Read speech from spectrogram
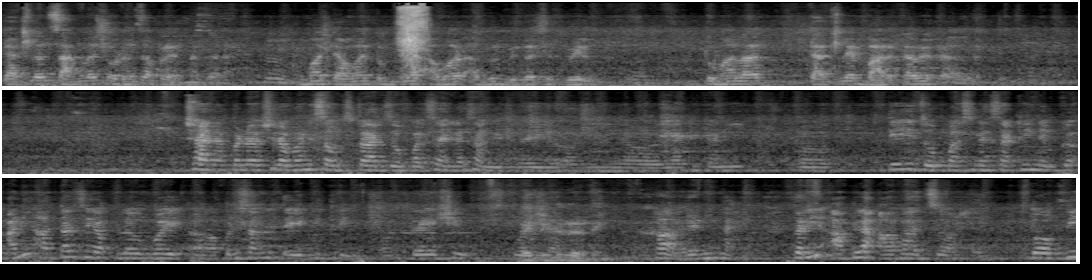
त्यातलं चांगलं शोधायचा प्रयत्न करा. मग त्यामुळे तुमची आवड अजून विकसित होईल. तुम्हाला त्यातले बारकावे कळायला लागतील. छान आपण श्रवण संस्कार जोपासायला अ, या ठिकाणी ते जोपासण्यासाठी नेमकं आणि आता जे आपलं वय आपण सांगितलं एटी थ्री त्र्याऐंशी 83 running. हा रनिंग आहे. तरी आपला आवाज जो आहे तो अगदी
